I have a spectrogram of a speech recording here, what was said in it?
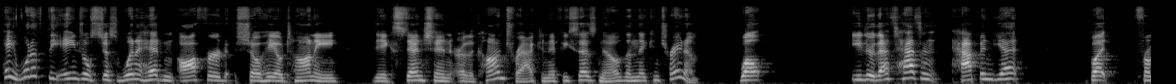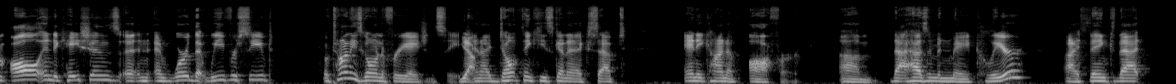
hey, what if the Angels just went ahead and offered Shohei Ohtani the extension or the contract. And if he says no, then they can trade him. Well, either that hasn't happened yet, but from all indications and, and word that we've received, Ohtani's going to free agency. Yeah. And I don't think he's going to accept any kind of offer. Um, that hasn't been made clear. I think that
